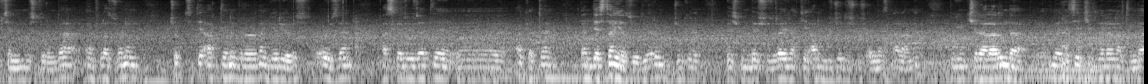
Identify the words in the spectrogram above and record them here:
yükselmiş durumda. Enflasyonun çok ciddi arttığını buralardan görüyoruz. O yüzden asgari ücretli e, hakikaten ben destan yazıyor diyorum. Çünkü 5500 lirayla ki alım gücü düşmüş olmasına rağmen bugün kiraların da neredeyse 2000 liranın altında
